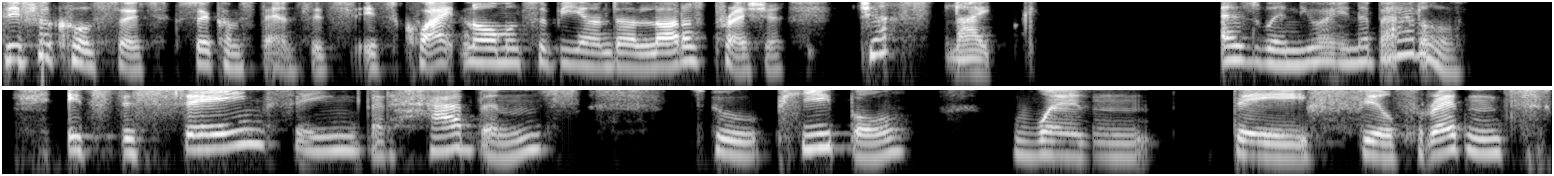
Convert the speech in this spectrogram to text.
difficult circumstances. It's, it's quite normal to be under a lot of pressure just like as when you're in a battle it's the same thing that happens to people when they feel threatened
